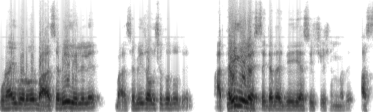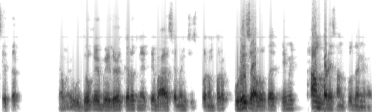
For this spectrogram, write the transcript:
कुणाही बरोबर बाळासाहेबही गेलेले बाळासाहेबही जाऊ शकत होते. आताही गेले असते कदाचित या सिच्युएशनमध्ये असते तर. त्यामुळे उद्धव काही वेगळं करत नाहीत. ते बाळासाहेबांचीच परंपरा पुढे चालवत आहेत हे मी ठामपणे सांगतो. धन्यवाद.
